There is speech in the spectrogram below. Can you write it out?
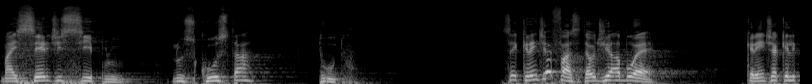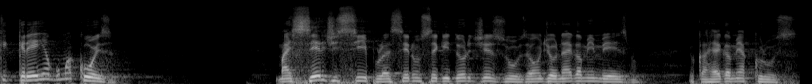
mas ser discípulo nos custa tudo. Ser crente é fácil, até o diabo é. Crente é aquele que crê em alguma coisa. Mas ser discípulo é ser um seguidor de Jesus, é onde eu nego a mim mesmo, eu carrego a minha cruz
